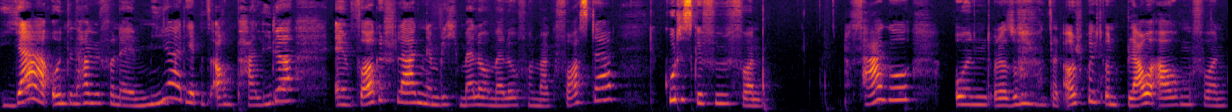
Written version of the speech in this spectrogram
Ja, und dann haben wir von der Mia, die hat uns auch ein paar Lieder ähm, vorgeschlagen, nämlich Mellow Mellow von Mark Forster, Gutes Gefühl von Fargo und, oder so wie man es halt ausspricht, und Blaue Augen von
